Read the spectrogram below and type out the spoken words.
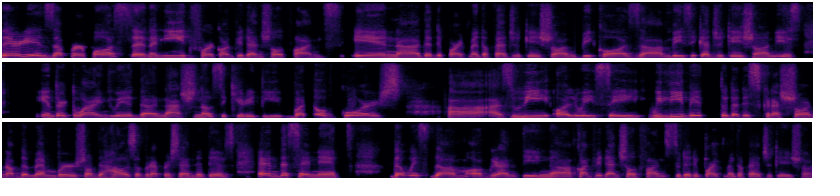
There is a purpose and a need for confidential funds in uh, the Department of Education because um, basic education is intertwined with the national security. But of course, uh, as we always say, we leave it to the discretion of the members of the House of Representatives and the Senate, the wisdom of granting uh, confidential funds to the Department of Education.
